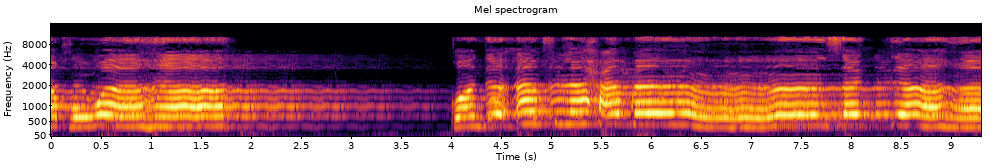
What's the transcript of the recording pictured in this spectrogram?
وتقواها قد أفلح من زكاها.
